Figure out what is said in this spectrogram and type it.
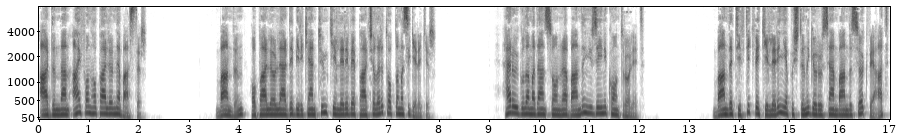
ardından iPhone hoparlörüne bastır. Bandın, hoparlörlerde biriken tüm kirleri ve parçaları toplaması gerekir. Her uygulamadan sonra bandın yüzeyini kontrol et. Banda tiftik ve kirlerin yapıştığını görürsen bandı sök ve at,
